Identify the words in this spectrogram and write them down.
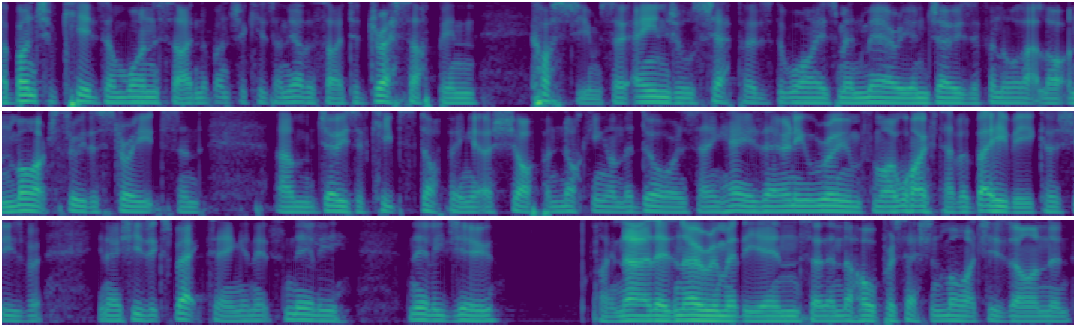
a bunch of kids on one side and a bunch of kids on the other side to dress up in costumes. So angels, shepherds, the wise men, Mary and Joseph, and all that lot, and march through the streets. And um, Joseph keeps stopping at a shop and knocking on the door and saying, "Hey, is there any room for my wife to have a baby? Because she's, you know, she's expecting and it's nearly, nearly due." Like no there's no room at the inn so then the whole procession marches on and,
